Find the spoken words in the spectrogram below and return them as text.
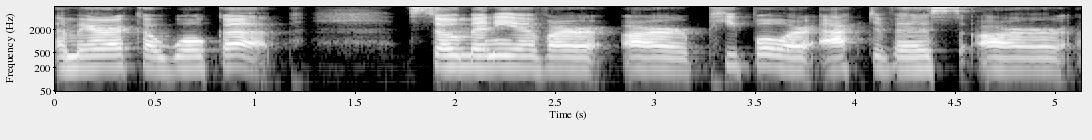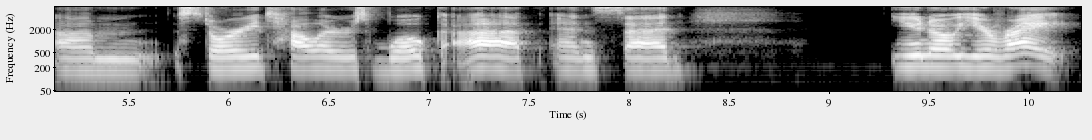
America woke up so many of our, our people, our activists, our um, storytellers woke up and said, you know, you're right.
